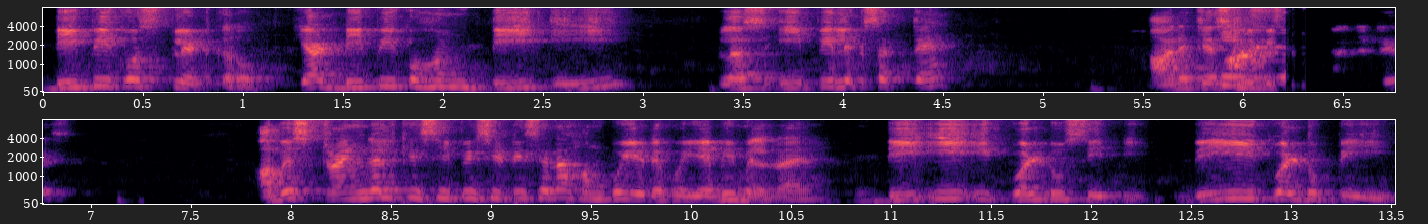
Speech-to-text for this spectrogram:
डीपी को स्प्लिट करो। क्या डीपी को हम डीई प्लस ईपी लिख सकते हैं? आरएचएस में भी अब इस ट्रायंगल की सीपीसीटी से ना हमको ये देखो ये भी मिल रहा है। DE equal to CP BE equal to PE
